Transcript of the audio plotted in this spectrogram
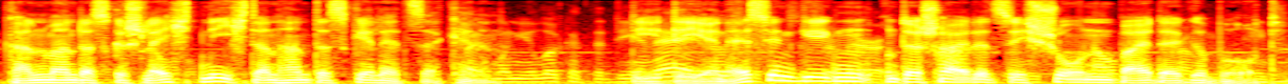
kann man das Geschlecht nicht anhand des Skeletts erkennen. Die DNS hingegen unterscheidet sich schon bei der Geburt.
